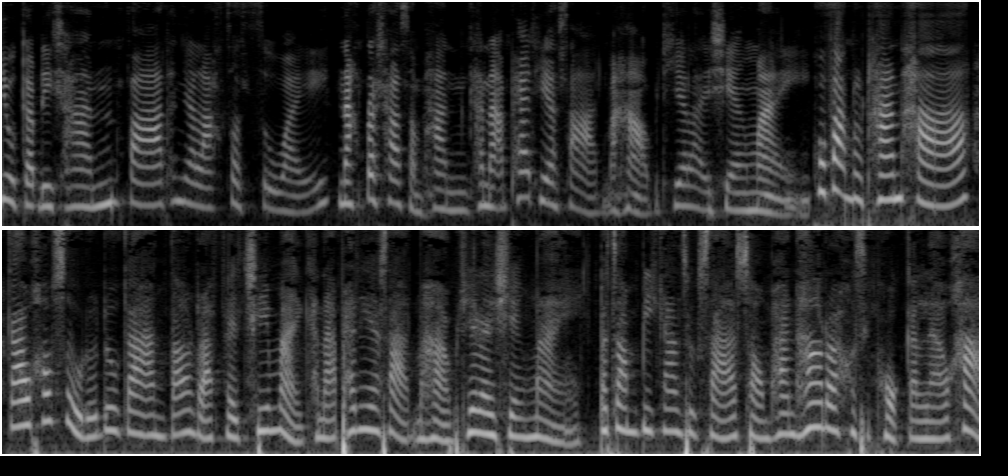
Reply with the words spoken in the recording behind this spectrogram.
อยู่กับดิฉัน ฟ้าธัญลักษณ์สดสวย นักประชาสัมพันธ์ คณะแพทยศาสตร์ มหาวิทยาลัยเชียงใหม่ ผู้ฟังทุกท่านคะ ก้าวเข้าสู่ฤดูกาลต้อนรับเฟชชี่ใหม่คณะแพทยศาสตร์ มหาวิทยาลัยเชียงใหม่ ประจำปีการศึกษา 2566 กันแล้วค่ะ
